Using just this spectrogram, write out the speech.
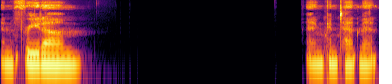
and freedom and contentment.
